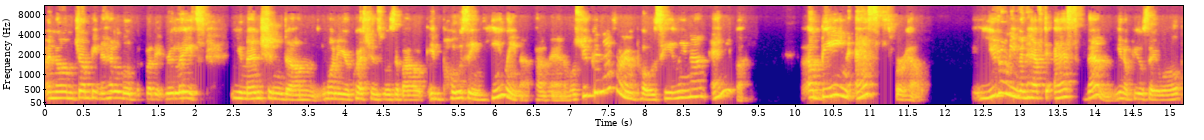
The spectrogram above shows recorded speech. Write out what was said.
I know I'm jumping ahead a little bit, but it relates. You mentioned um, one of your questions was about imposing healing upon animals. You can never impose healing on anybody. A being asks for help. You don't even have to ask them. You know, people say, well,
